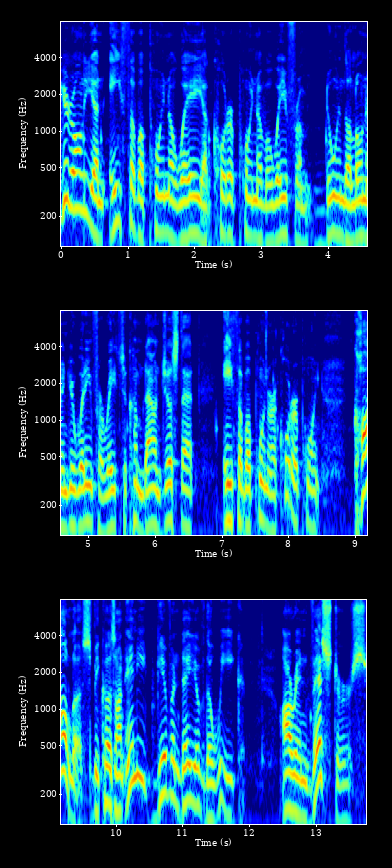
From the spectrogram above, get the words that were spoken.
you're only an eighth of a point away, a quarter point of away from doing the loan, and you're waiting for rates to come down just that eighth of a point or a quarter point, call us because on any given day of the week, our investors,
